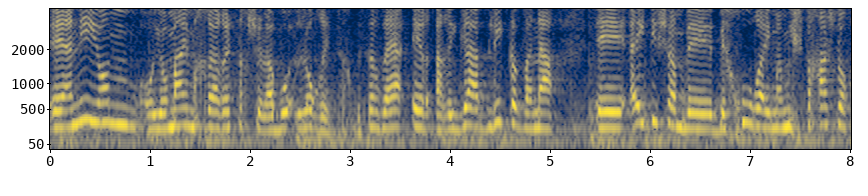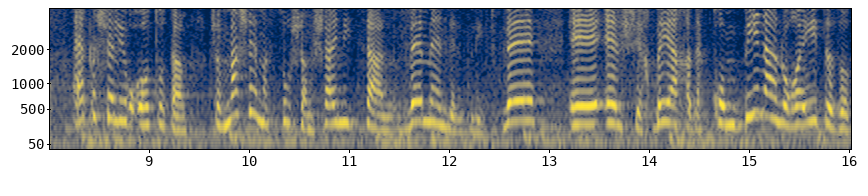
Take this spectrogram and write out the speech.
אה, אני יום או יומיים אחרי הרצח של אבו, לא רצח, בסדר? זה היה הר- הריגה בלי כוונה. אה, הייתי שם בחורה עם המשפחה שלו, היה קשה לראות אותם. עכשיו, מה שהם עשו שם, שי ניצן ומנדלבליט ואלשיך ביחד, הקומבינה הנוראית הזאת,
